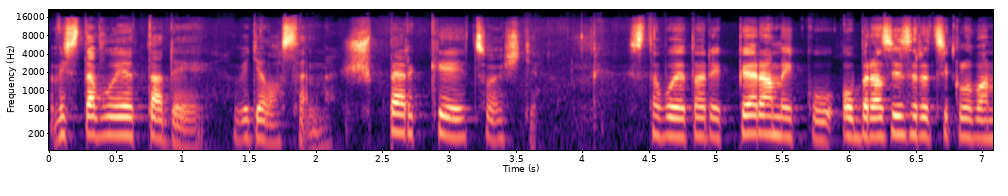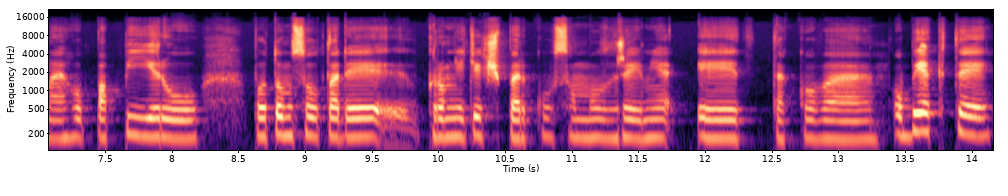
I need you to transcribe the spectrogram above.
Vystavuje tady, viděla jsem, šperky, co ještě? Stavuje tady keramiku, obrazy z recyklovaného papíru, potom jsou tady, kromě těch šperků samozřejmě, i takové objekty,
